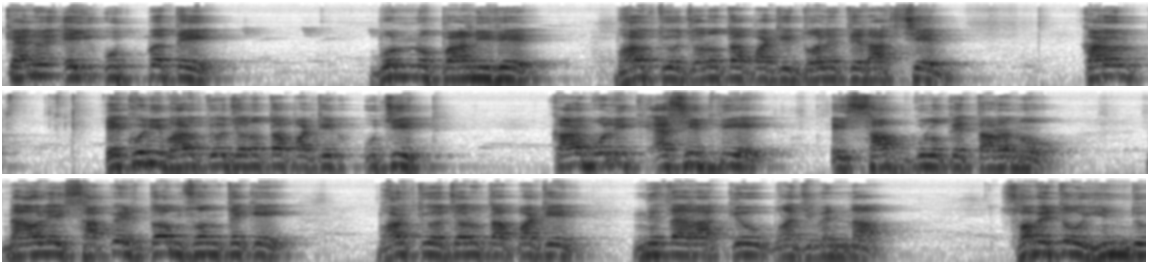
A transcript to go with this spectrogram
কেন এই উৎপাতে বন্য প্রাণীদের ভারতীয় জনতা পার্টি দলেতে রাখছেন? কারণ এখনই ভারতীয় জনতা পার্টির উচিত কার্বলিক অ্যাসিড দিয়ে এই সাপগুলোকে তাড়ানো। না হলে এই সাপের দংশন থেকে ভারতীয় জনতা পার্টির নেতারা কেউ বাঁচবেন না। সবে তো হিন্দু।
